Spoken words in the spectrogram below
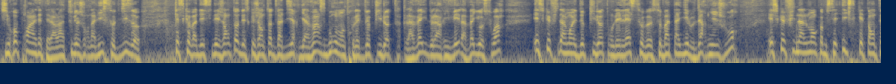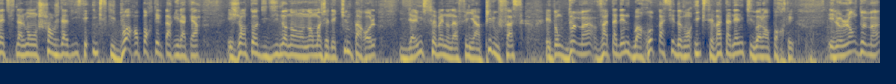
qui reprend la tête. Et là, là tous les journalistes se disent euh, qu'est-ce que va décider Jean Todt Est-ce que Jean Todt va dire il y a 20 secondes entre les deux pilotes, la veille de l'arrivée, la veille au soir Est-ce que finalement les deux pilotes, on les laisse se, batailler le dernier jour? Est-ce que finalement, comme c'est X qui est en tête, finalement on change d'avis, c'est X qui doit remporter le Paris-Dakar? Et Jean Todt, il dit non, non, non, non, moi j'ai qu'une parole. Il y a une semaine, on a fait un pile ou face. Et donc demain, Vatanen doit repasser devant X, c'est Vatanen qui doit l'emporter. Et le lendemain,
